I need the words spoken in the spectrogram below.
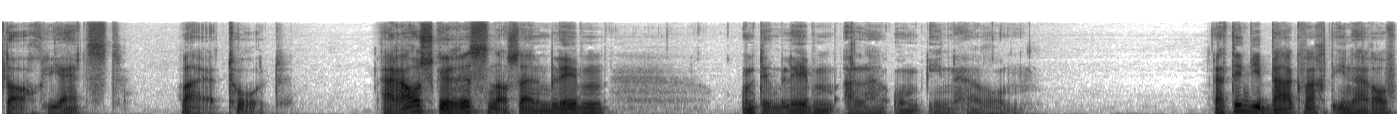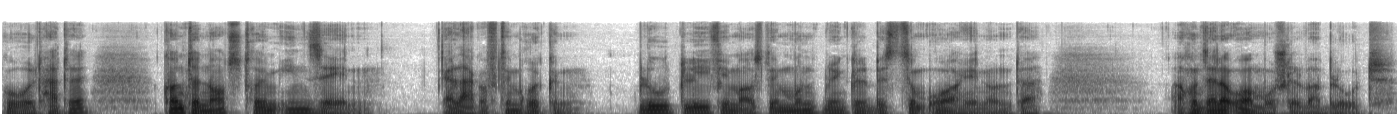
Doch jetzt war er tot. Herausgerissen aus seinem Leben und dem Leben aller um ihn herum. Nachdem die Bergwacht ihn heraufgeholt hatte, konnte Nordström ihn sehen. Er lag auf dem Rücken. Blut lief ihm aus dem Mundwinkel bis zum Ohr hinunter. Auch in seiner Ohrmuschel war Blut.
